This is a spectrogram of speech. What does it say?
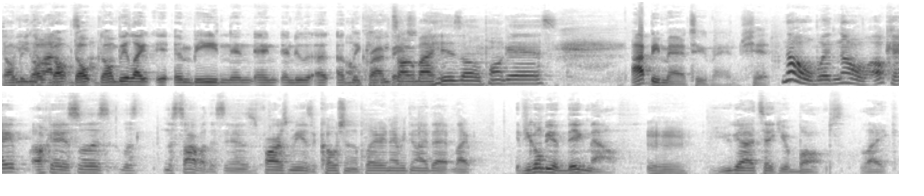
Don't be don't don't, don't don't be like Embiid and and, and do the ugly Oh, can we face. about his old punk ass? I'd be mad too, man. Shit. No, but no. Okay, okay. So let's let's let's talk about this. And as far as me as a coach and a player and everything like that, like if you're gonna be a big mouth, Mm-hmm. you gotta take your bumps. Like,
